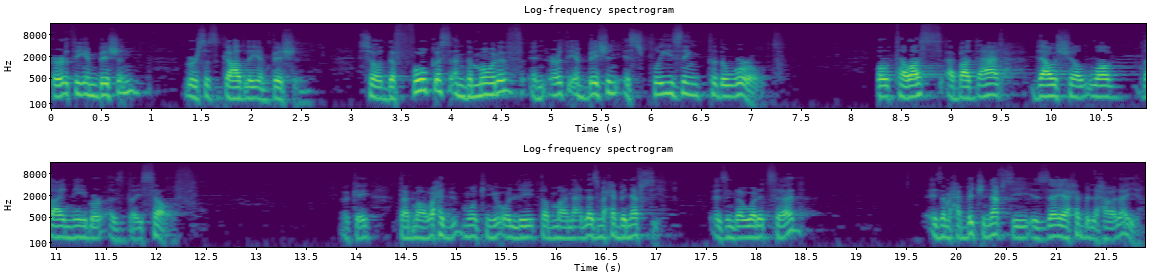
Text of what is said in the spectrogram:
earthly ambition versus godly ambition. So the focus and the motive in earthly ambition is pleasing to the world. Will tell us about that Thou shalt love thy neighbor as thyself. Okay? طب ما واحد ممكن يقول لي طب ما انا لازم احب نفسي. Isn't that what it said? إذا ما حبيتش نفسي ازاي احب اللي حواليا؟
